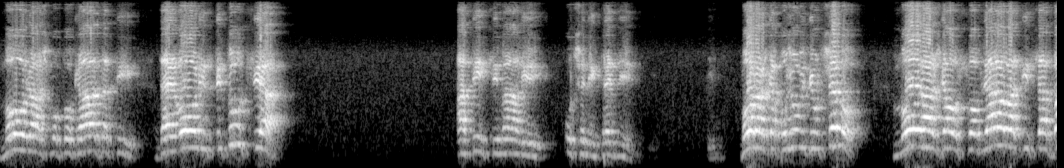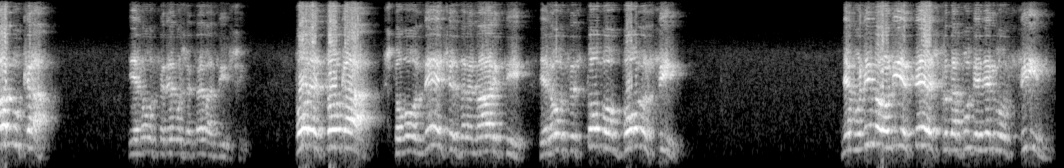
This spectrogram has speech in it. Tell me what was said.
Moraš mu pokazati da je on institucija, a ti si mali učenik pred njim. Moraš ga poljubiti u čelo, moraš ga oslovljavati sa babuka, jer on se ne može prevazići. Pored toga što on neće zanemariti, jer on se s tobom ponosi, Njemu nimalo nije teško da bude njegov sin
